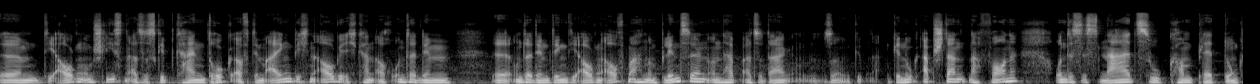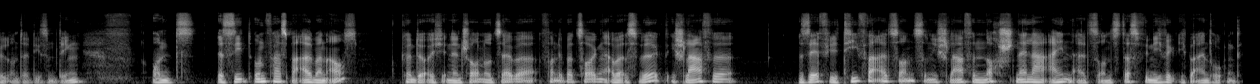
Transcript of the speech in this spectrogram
ähm, die Augen umschließen. Also es gibt keinen Druck auf dem eigentlichen Auge. Ich kann auch unter dem, äh, unter dem Ding die Augen aufmachen und blinzeln und habe also da so genug Abstand nach vorne. Und es ist nahezu komplett dunkel unter diesem Ding. Und es sieht unfassbar albern aus. Könnt ihr euch in den Shownotes selber von überzeugen, aber es wirkt. Ich schlafe sehr viel tiefer als sonst und ich schlafe noch schneller ein als sonst. Das finde ich wirklich beeindruckend.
